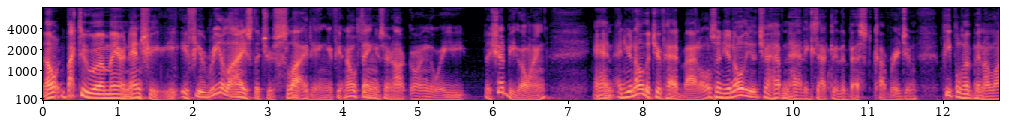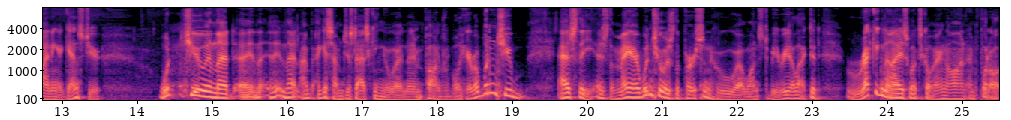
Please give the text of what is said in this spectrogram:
Now, back to uh, Mayor Nenshi. If you realize that you're sliding, if you know things are not going the way you, they should be going, and, and you know that you've had battles, and you know that you haven't had exactly the best coverage, and people have been aligning against you, wouldn't you, in that, uh, in, that, I guess I'm just asking you an imponderable here, but wouldn't you, as the as the mayor, wouldn't you, as the person who uh, wants to be reelected, recognize what's going on and put a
